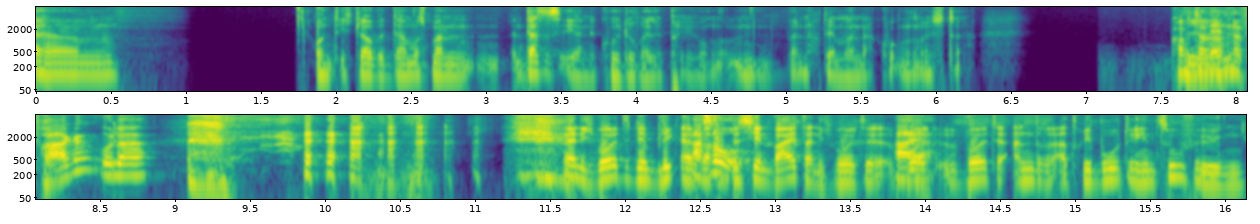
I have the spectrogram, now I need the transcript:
Ähm, und ich glaube, da muss man, das ist eher eine kulturelle Prägung, nach der man da gucken müsste. Kommt da noch eine Frage oder? Nein, ich wollte den Blick einfach so. ein bisschen weitern. Ich wollte, ah, wollte, ja. wollte, andere Attribute hinzufügen.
